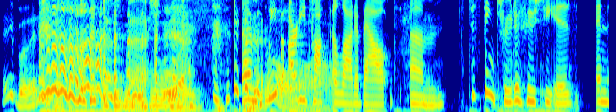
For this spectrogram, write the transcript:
hey, buddy. This is Nash. yeah. Um, we've already talked a lot about um, just being true to who she is. And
